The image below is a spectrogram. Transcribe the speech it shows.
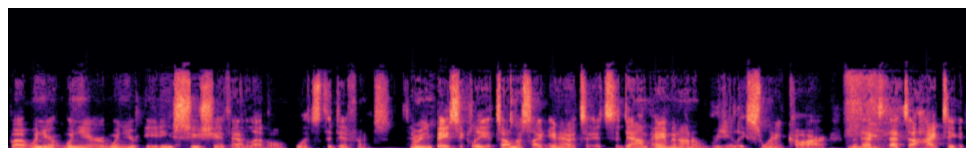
but when you're when you're when you're eating sushi at that level, what's the difference? I mean, basically, it's almost like you know, it's it's the down payment on a really swank car, but that's that's a high ticket.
